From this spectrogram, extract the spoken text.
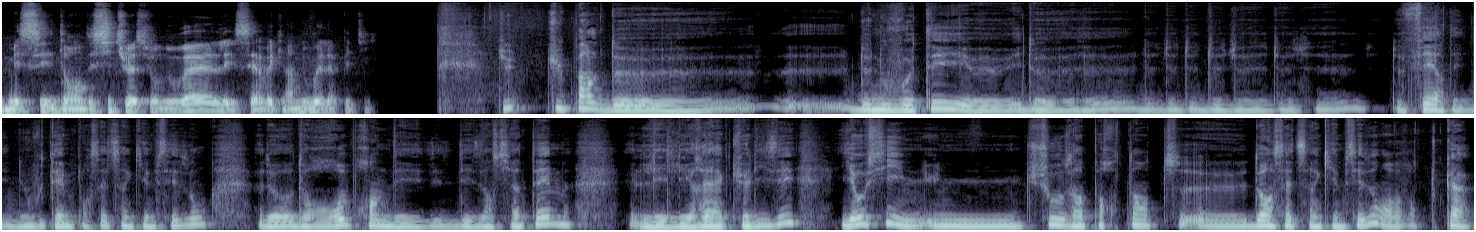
mais c'est dans des situations nouvelles et c'est avec un nouvel appétit. Tu, parles de, de nouveautés et de, de, de faire des, nouveaux thèmes pour cette cinquième saison, de, reprendre des, anciens thèmes, les, réactualiser. Il y a aussi une, chose importante euh, dans cette cinquième saison, en tout cas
